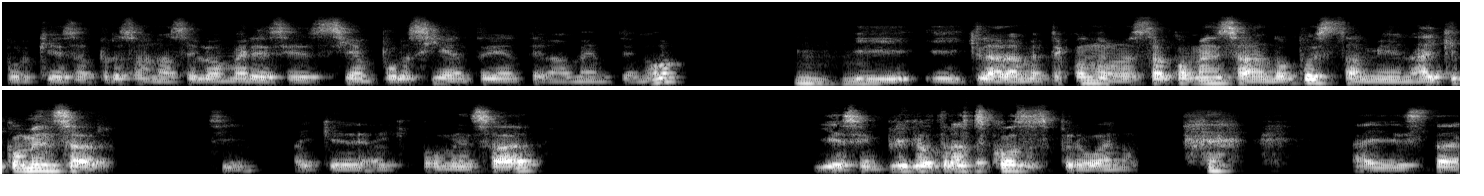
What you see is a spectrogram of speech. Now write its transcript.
porque esa persona se lo merece 100% y enteramente, ¿no? y, y, claramente cuando uno está comenzando, pues también hay que comenzar, ¿sí? Hay que, hay que comenzar y eso implica otras cosas, pero bueno, ahí está,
